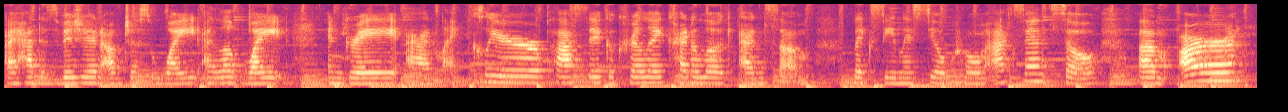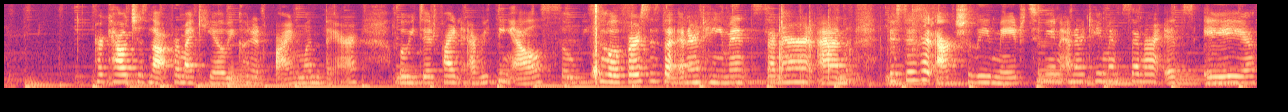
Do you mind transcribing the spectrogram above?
I had this vision of just white. I love white and gray and like clear plastic acrylic kind of look and some like stainless steel chrome accents so um, our her couch is not from Ikea. We couldn't find one there, but we did find everything else. So, we, so first is the entertainment center, and this isn't actually made to be an entertainment center. It's a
